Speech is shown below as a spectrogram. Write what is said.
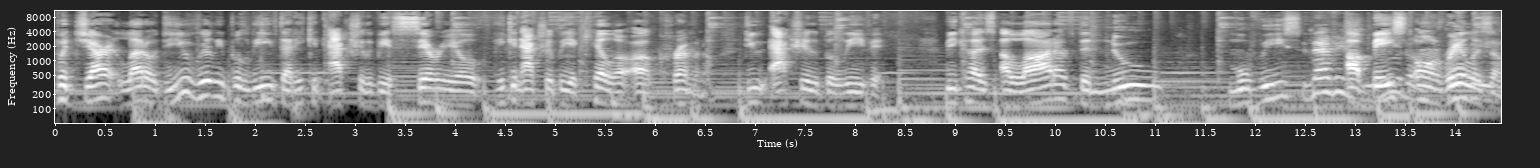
Okay. But Jared Leto, do you really believe that he can actually be a serial? He can actually be a killer or a criminal? Do you actually believe it? Because a lot of the new movies are based though. on realism.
